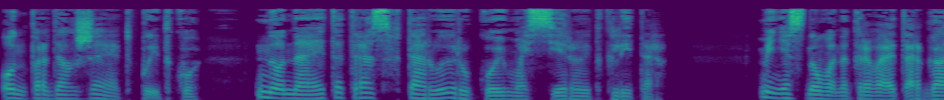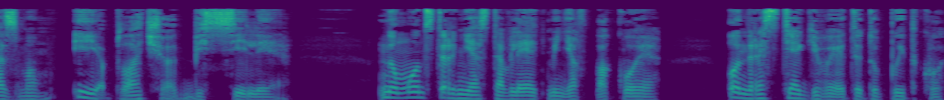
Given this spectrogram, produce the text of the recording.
Он продолжает пытку — но на этот раз второй рукой массирует клитор. Меня снова накрывает оргазмом, и я плачу от бессилия. Но монстр не оставляет меня в покое. Он растягивает эту пытку.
